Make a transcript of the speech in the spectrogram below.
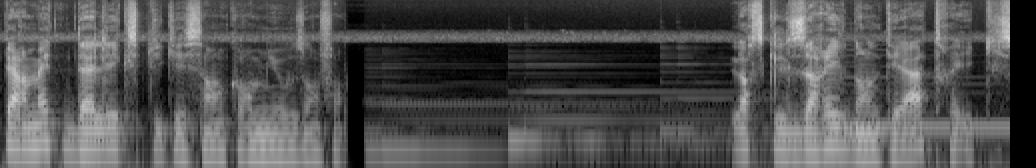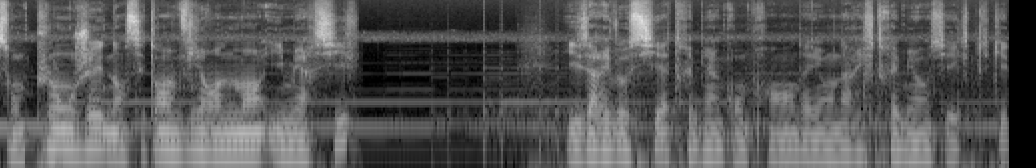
permettent d'aller expliquer ça encore mieux aux enfants. Lorsqu'ils arrivent dans le théâtre et qu'ils sont plongés dans cet environnement immersif, ils arrivent aussi à très bien comprendre et on arrive très bien aussi à expliquer.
